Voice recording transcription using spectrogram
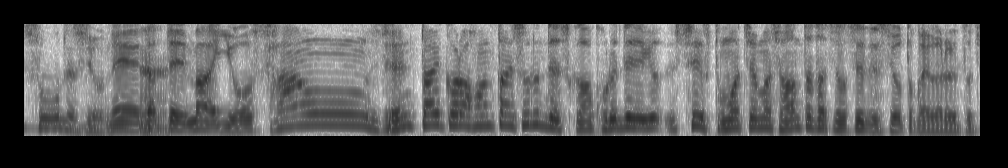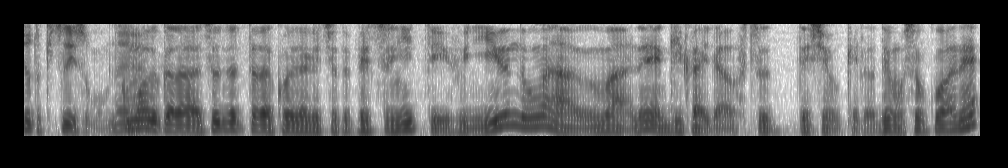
そうですよね、だってまあ予算全体から反対するんですか、これで政府止まっちゃいました、あんたたちのせいですよとか言われると、ちょっときついですもんね。困るから、それだったらこれだけちょっと別にっていうふうに言うのが、まあね、議会では普通でしょうけど、でもそこはね、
